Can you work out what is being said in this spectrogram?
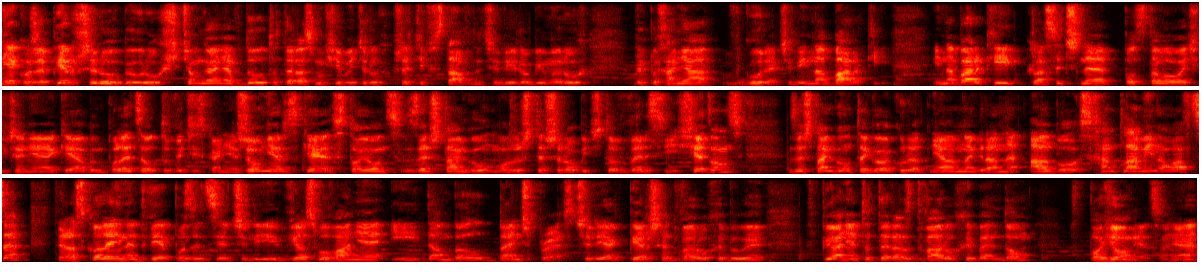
jako że pierwszy ruch był ruch ściągania w dół, to teraz musi być ruch przeciwstawny, czyli robimy ruch wypychania w górę, czyli na barki. I na barki klasyczne, podstawowe ćwiczenia, jakie ja bym polecał, to wyciskanie żołnierskie, stojąc ze sztangą. Możesz też robić to w wersji siedząc ze sztangą, tego akurat nie mam nagrane, albo z handlami na ławce. Teraz kolejne dwie pozycje, czyli wiosłowanie i dumbbell bench press, czyli jak pierwsze dwa ruchy były w pionie, to teraz dwa ruchy będą poziomie, co nie?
